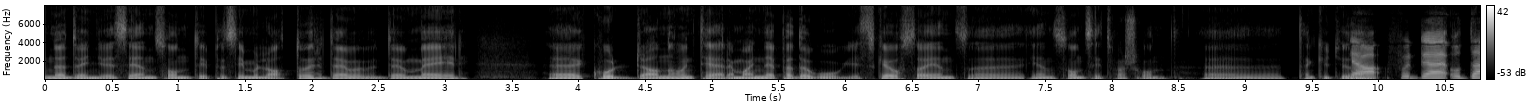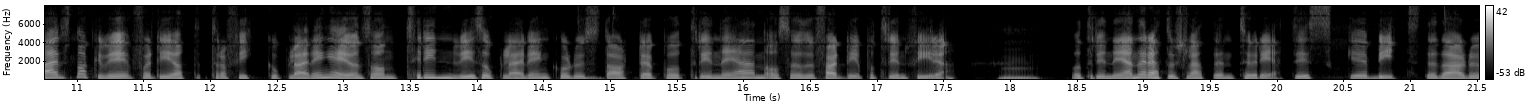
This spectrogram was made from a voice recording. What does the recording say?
nødvendigvis i en sånn type simulator. Det er jo, det er jo mer eh, hvordan håndterer man det pedagogiske også i en, uh, i en sånn situasjon. Eh, tenker ikke du det? Ja, det, og der snakker vi fordi at trafikkopplæring er jo en sånn trinnvis opplæring hvor du mm. starter på trinn 1, og så er du ferdig på trinn 4. Mm. Og trinn 1 er rett og slett en teoretisk eh, bit. Det er der du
